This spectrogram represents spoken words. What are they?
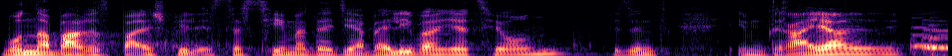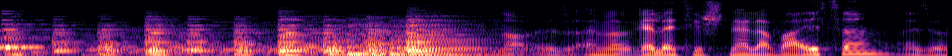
Wunderbares Beispiel ist das Thema der Diabelli-Variation. Wir sind im Dreier, ein relativ schneller Walzer, also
